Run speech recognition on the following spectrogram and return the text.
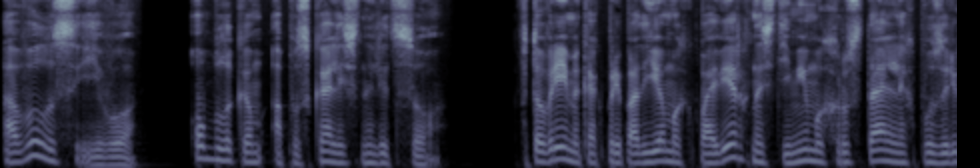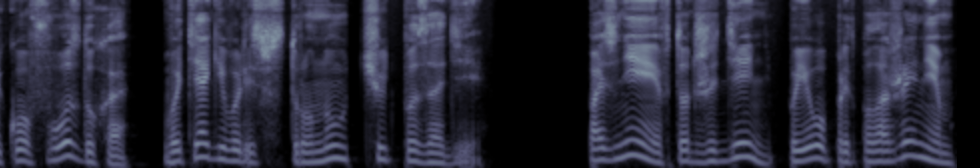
а волосы его облаком опускались на лицо. В то время как при подъемах к поверхности мимо хрустальных пузырьков воздуха вытягивались в струну чуть позади. Позднее, в тот же день, по его предположениям,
